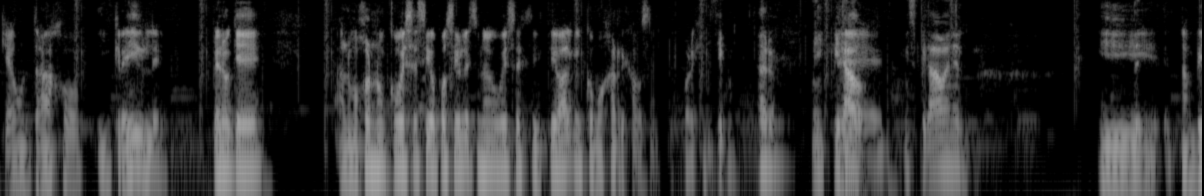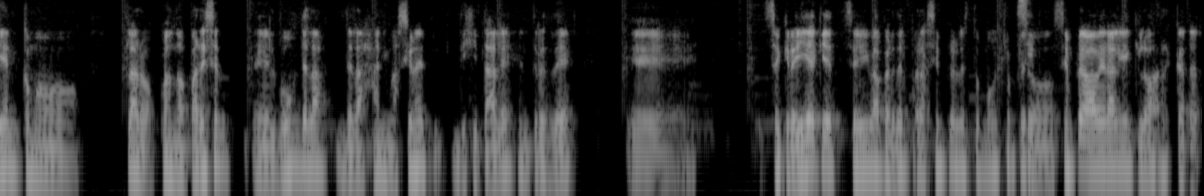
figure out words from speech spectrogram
que es un trabajo increíble, pero que a lo mejor nunca hubiese sido posible si no hubiese existido alguien como Harryhausen, por ejemplo. sí, Claro. inspirado, Eh, inspirado en él. Y también como, claro, cuando aparecen el boom de, las de las animaciones digitales en 3D, eh, se creía que se iba a perder para siempre el stop motion, pero siempre va a haber alguien que lo va a rescatar.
